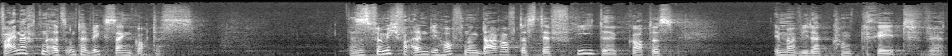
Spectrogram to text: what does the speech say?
Weihnachten als Unterwegssein Gottes. Das ist für mich vor allem die Hoffnung darauf, dass der Friede Gottes immer wieder konkret wird.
